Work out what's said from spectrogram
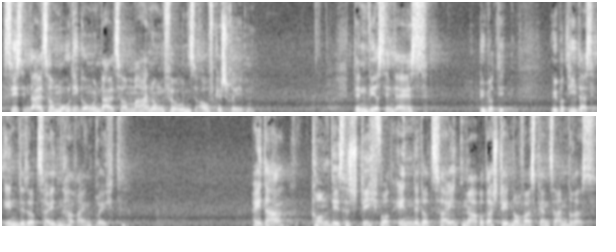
Sie sind als Ermutigung und als Ermahnung für uns aufgeschrieben. Denn wir sind es, über die, über die das Ende der Zeiten hereinbricht. Hey, da kommt dieses Stichwort Ende der Zeiten, aber da steht noch was ganz anderes.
